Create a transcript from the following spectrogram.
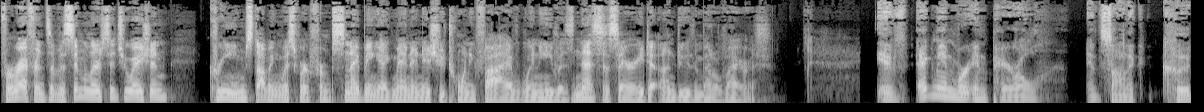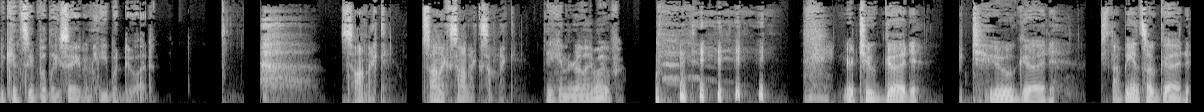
For reference of a similar situation, Cream stopping Whisper from sniping Eggman in issue 25 when he was necessary to undo the metal virus. If Eggman were in peril and Sonic could conceivably save him, he would do it. Sonic. Sonic, Sonic, Sonic. He can really move. You're too good. You're too good. Stop being so good.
